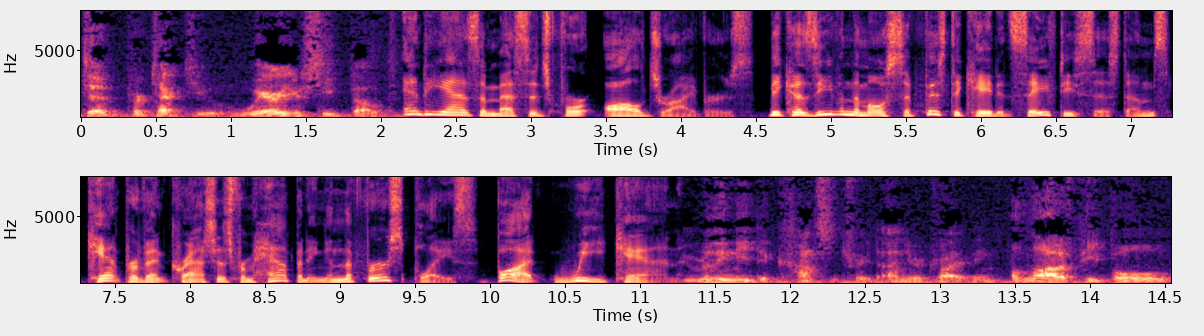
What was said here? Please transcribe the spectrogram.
to protect you. Wear your seatbelt. And he has a message for all drivers because even the most sophisticated safety systems can't prevent crashes from happening in the first place, but we can. You really need to concentrate on your driving. A lot of people people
